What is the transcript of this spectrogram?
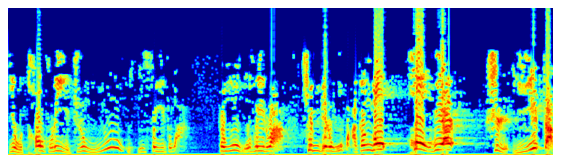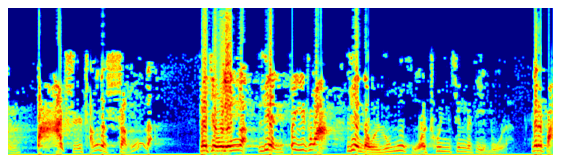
又掏出了一只五骨飞抓，这五骨飞抓前边五把钢钩，后边是一丈八尺长的绳子。这九龄啊，练飞抓练到炉火纯青的地步了，那是百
